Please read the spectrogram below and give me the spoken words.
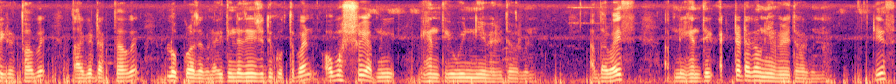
ঠিক রাখতে হবে টার্গেট রাখতে হবে, লোভ করা যাবে না। এই তিনটা জিনিস যদি করতে পারেন, অবশ্যই আপনি এখান থেকে উইন নিয়ে বেরোতে পারবেন। আদারওয়াইজ আপনি এখান থেকে একটা টাকাও নিয়ে বেরোতে পারবেন না, ঠিক আছে?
